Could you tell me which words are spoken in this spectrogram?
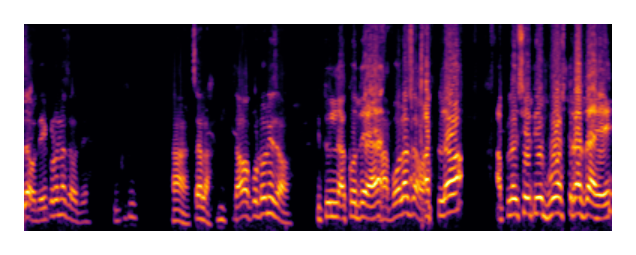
जाऊ दे इकडूनच जाऊ दे. हा चला. जावा कुठूनही जावा. तिथून दाखवतोय. बोला जावा. आपलं आपलं शेत हे भूअस्त्राचं आहे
